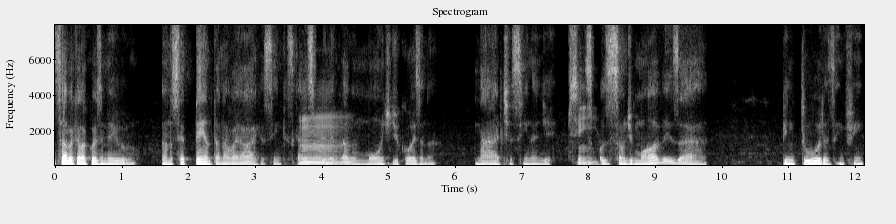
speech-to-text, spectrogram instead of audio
Sabe aquela coisa meio anos 70, Nova York, assim, que os caras Hum. experimentavam um monte de coisa na, na arte, assim, né? De Sim. exposição de móveis a pinturas, enfim.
